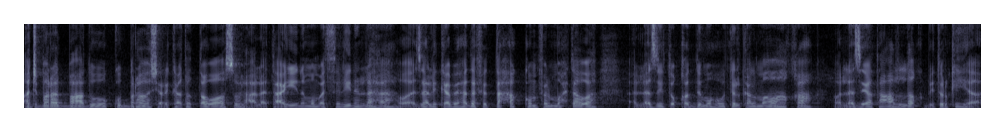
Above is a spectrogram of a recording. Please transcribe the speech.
أجبرت بعض كبرى شركات التواصل على تعيين ممثلين لها وذلك بهدف التحكم في المحتوى الذي تقدمه تلك المواقع والذي يتعلق بتركيا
